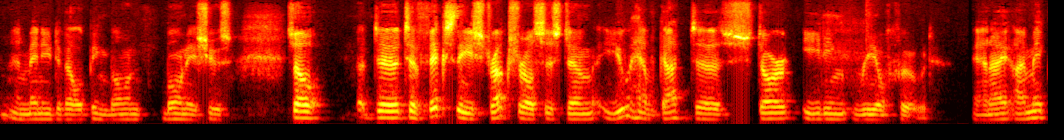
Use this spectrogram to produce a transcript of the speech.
and many developing bone, bone issues. So uh, to, to fix the structural system, you have got to start eating real food. And I, I, make,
